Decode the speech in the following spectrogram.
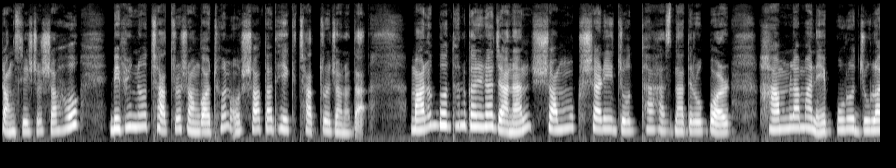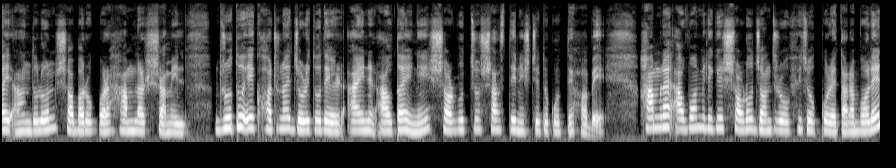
সংশ্লিষ্ট সহ বিভিন্ন ছাত্র সংগঠন ও শতাধিক ছাত্র জনতা। মানববন্ধনকারীরা জানান, সম্মুখসারী যোদ্ধা হাসনাতের উপর হামলা মানে পুরো জুলাই আন্দোলন, সবার উপর হামলার সামিল। দ্রুত এ ঘটনায় জড়িতদের আইনের আওতায় এনে সর্বোচ্চ শাস্তি নিশ্চিত করতে হবে। হামলায় আওয়ামী লীগের ষড়যন্ত্রের অভিযোগ করে তারা বলেন,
